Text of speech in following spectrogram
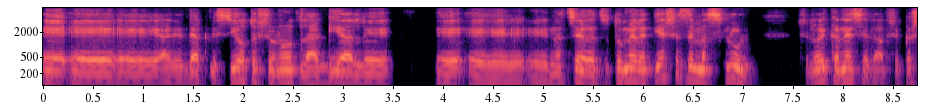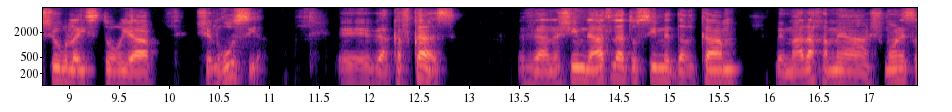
אה, אה, אה, על ידי הכנסיות השונות להגיע לנצרת. אה, אה, זאת אומרת, יש איזה מסלול שלא אכנס אליו, שקשור להיסטוריה של רוסיה אה, והקווקז, ואנשים לאט לאט עושים את דרכם במהלך המאה ה-18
